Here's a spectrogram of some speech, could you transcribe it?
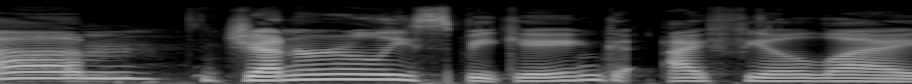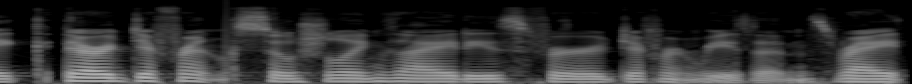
Um, generally speaking, I feel like there are different social anxieties for different reasons, right?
